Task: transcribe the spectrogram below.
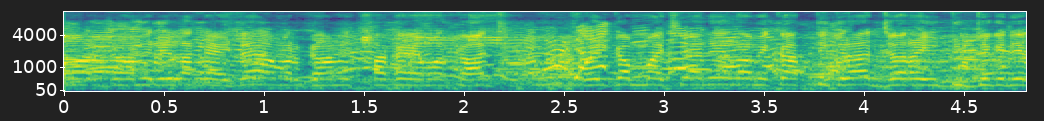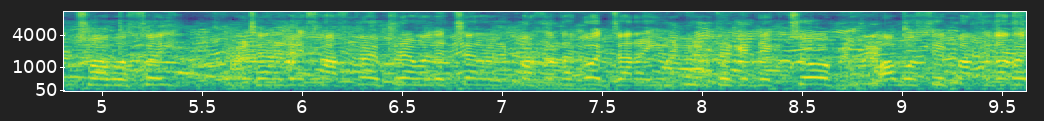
আমার গ্রামের এলাকা এটা, আমার গ্রামে থাকায় আমার কাজ। ওয়েলকাম মাই চ্যানেল আমি কার্তিক রাজ। যারা ইউটিউব থেকে দেখছ অবশ্যই চ্যানেলটি সাবস্ক্রাইব করে আমাদের চ্যানেলের পাশে থাকো। যারা ইউটিউব থেকে দেখছ অবশ্যই পাশে থাকো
